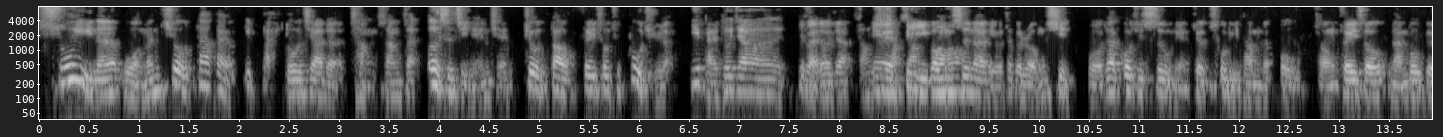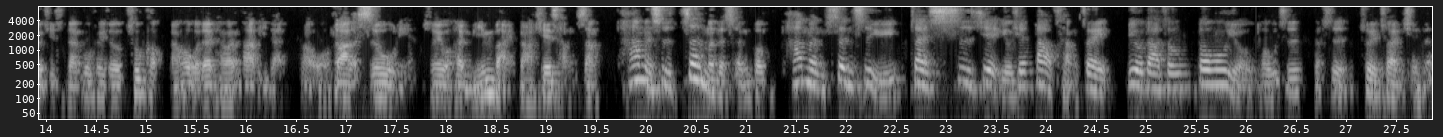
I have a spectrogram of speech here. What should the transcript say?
所以呢，我们就大概有一百多家的厂商，在二十几年前就到非洲去布局了。一百多家，一百多家，因为 B 公司呢有这个荣幸，我在过。过去十五年就处理他们的货物，从非洲南部，尤其是南部非洲出口。然后我在台湾发订单啊，我发了十五年，所以我很明白哪些厂商。他们是这么的成功，他们甚至于在世界有些大厂在六大洲都有投资，可是最赚钱的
